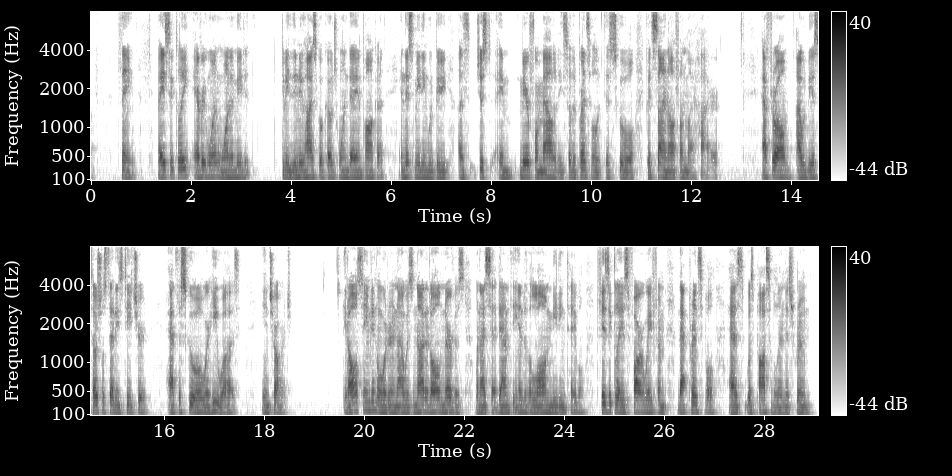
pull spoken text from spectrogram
thing. Basically, everyone wanted me to, to be the new high school coach one day in Ponca, and this meeting would be a, just a mere formality so the principal at this school could sign off on my hire. After all, I would be a social studies teacher at the school where he was in charge. It all seemed in order, and I was not at all nervous when I sat down at the end of the long meeting table, physically as far away from that principal as was possible in this room.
